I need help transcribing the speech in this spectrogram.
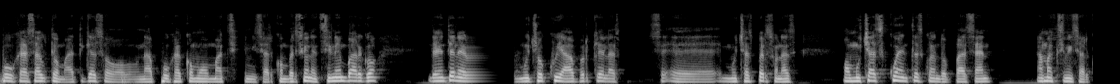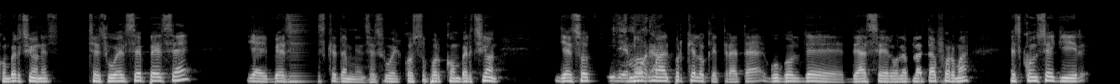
pujas automáticas o una puja como maximizar conversiones. Sin embargo, deben tener mucho cuidado porque las, muchas personas o muchas cuentas cuando pasan a maximizar conversiones se sube el CPC y hay veces que también se sube el costo por conversión. Y eso es normal porque lo que trata Google de, de hacer o la plataforma es conseguir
